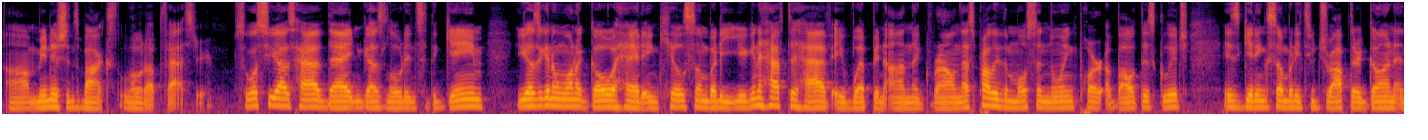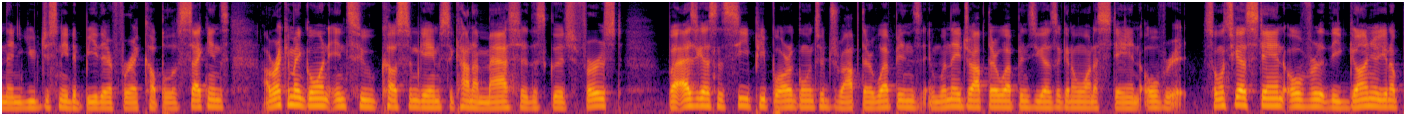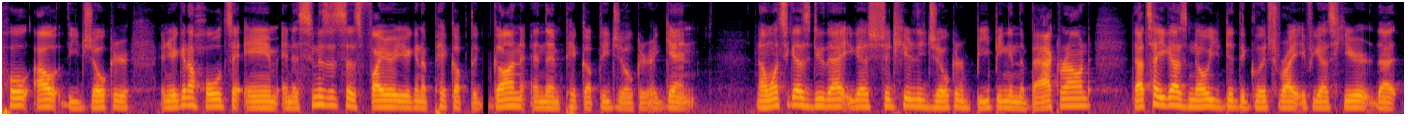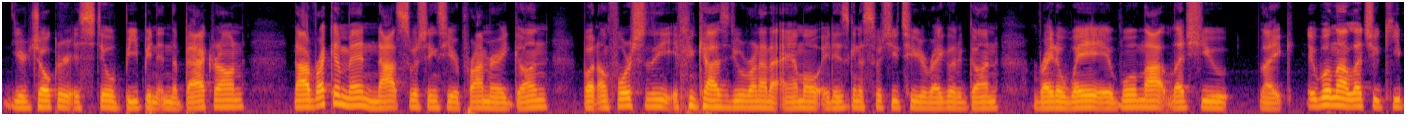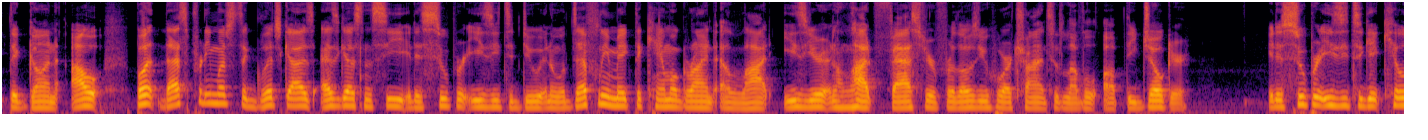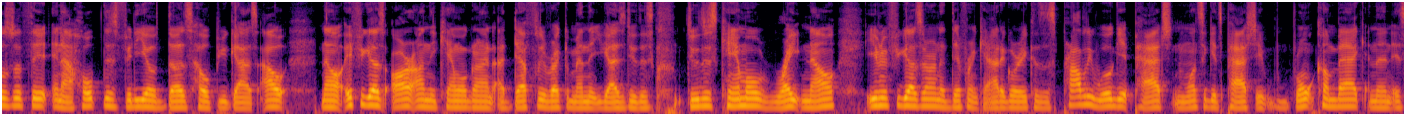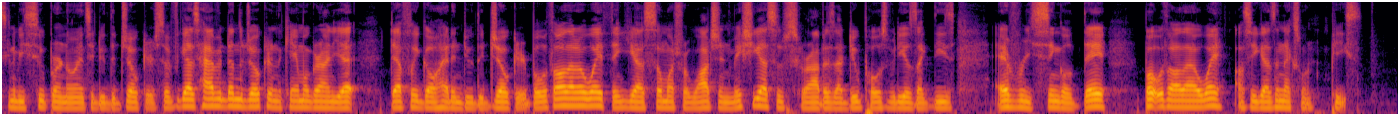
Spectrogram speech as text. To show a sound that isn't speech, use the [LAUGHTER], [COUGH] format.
um, munitions box load up faster. So once you guys have that and you guys load into the game, you guys are going to want to go ahead and kill somebody. You're going to have to have a weapon on the ground. That's probably the most annoying part about this glitch is getting somebody to drop their gun and then you just need to be there for a couple of seconds. I recommend going into custom games to kind of master this glitch first. But as you guys can see, people are going to drop their weapons. And when they drop their weapons, you guys are going to want to stand over it. So once you guys stand over the gun, you're going to pull out the JOKR and you're going to hold to aim. And as soon as it says fire, you're going to pick up the gun and then pick up the JOKR again. Now, once you guys do that, you guys should hear the JOKR beeping in the background. That's how you guys know you did the glitch right if you guys hear that your JOKR is still beeping in the background. Now, I recommend not switching to your primary gun, but unfortunately, if you guys do run out of ammo, it is going to switch you to your regular gun right away. It will not let you like it will not let you keep the gun out. But that's pretty much the glitch guys. As you guys can see it is super easy to do and it will definitely make the camo grind a lot easier and a lot faster for those of you who are trying to level up the JOKR it is super easy to get kills with it and I hope this video does help you guys out. Now if you guys are on the camo grind I definitely recommend that you guys do this [LAUGHS] do this camo right now even if you guys are in a different category because this probably will get patched and once it gets patched it won't come back and then it's going to be super annoying to do the JOKR. So if you guys haven't done the JOKR in the camo grind yet definitely go ahead and do the JOKR. But with all that away thank you guys so much for watching. Make sure you guys subscribe as I do post videos like these every single day. But with all that away I'll see you guys in the next one. Peace.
